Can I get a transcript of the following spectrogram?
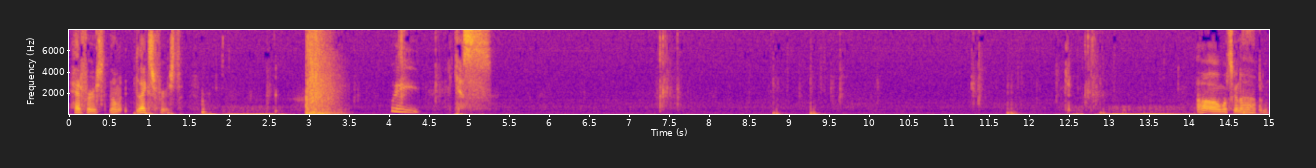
Head first. No, legs first. Wee! Yes! Uh-oh, what's gonna happen?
